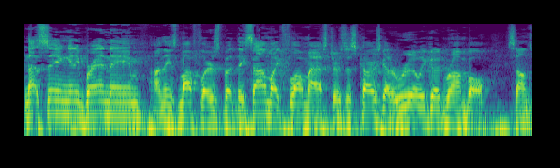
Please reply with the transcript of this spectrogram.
not seeing any brand name on these mufflers, but they sound like Flowmasters. This car's got a really good rumble. Sounds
